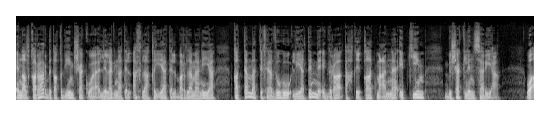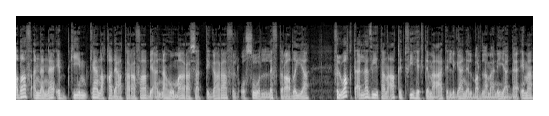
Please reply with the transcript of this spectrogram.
إن القرار بتقديم شكوى للجنة الأخلاقيات البرلمانية قد تم اتخاذه ليتم إجراء تحقيقات مع النائب كيم بشكل سريع وأضاف أن النائب كيم كان قد اعترف بأنه مارس التجارة في الأصول الافتراضية في الوقت الذي تنعقد فيه اجتماعات اللجان البرلمانية الدائمة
